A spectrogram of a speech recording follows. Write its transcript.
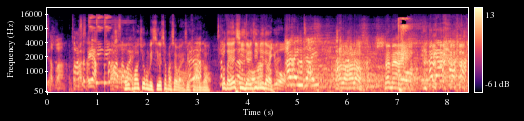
十啊，八十幾啊，七八十好位。誇張，我未試過七八十圍食飯噶，我第一次就，你知唔知道阿永仔，？Hello Hello，佢係咪嗌我啊？係啊，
